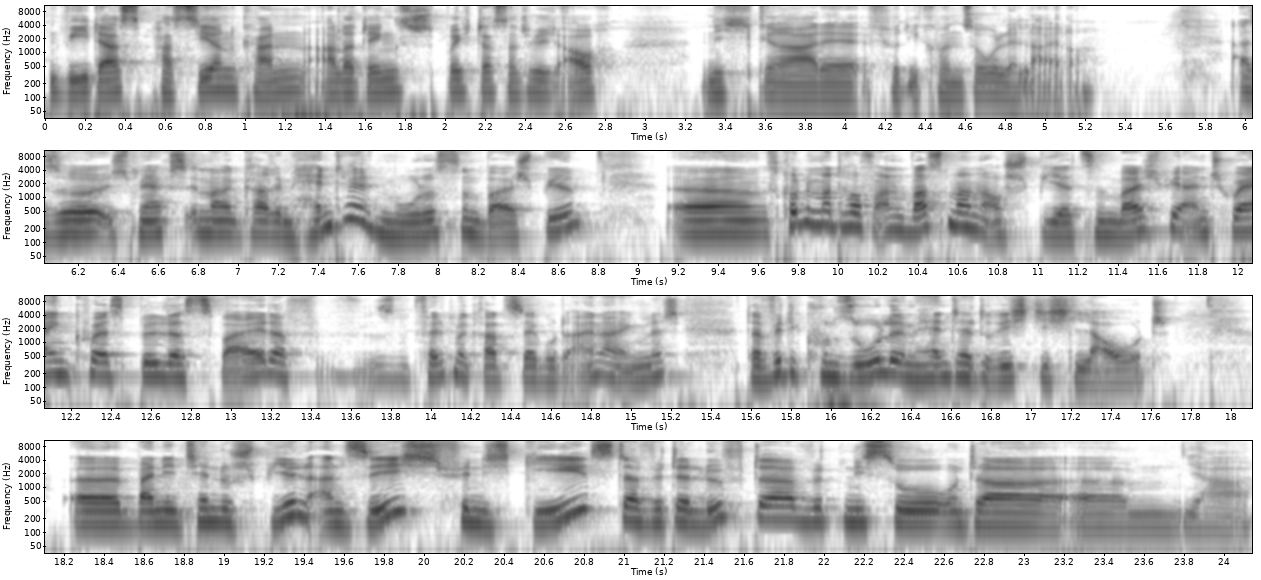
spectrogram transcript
wie das passieren kann. Allerdings spricht das natürlich auch nicht gerade für die Konsole leider. Also ich merke es immer gerade im Handheld-Modus zum Beispiel. Äh, es kommt immer darauf an, was man auch spielt. Zum Beispiel ein Dragon Quest Builders 2, da fällt mir gerade sehr gut ein eigentlich. Da wird die Konsole im Handheld richtig laut. Äh, bei Nintendo Spielen an sich finde ich geht's. Da wird der Lüfter wird nicht so unter ähm, ja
